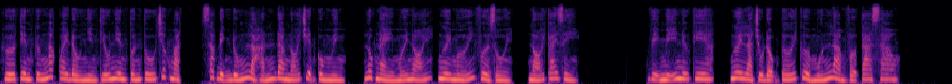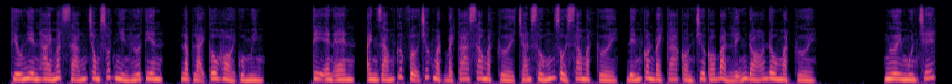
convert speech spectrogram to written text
Hứa tiên cứng ngắc quay đầu nhìn thiếu niên tuấn tú trước mặt, xác định đúng là hắn đang nói chuyện cùng mình, lúc này mới nói, ngươi mới vừa rồi, nói cái gì? Vị Mỹ nữ kia, ngươi là chủ động tới cửa muốn làm vợ ta sao? Thiếu niên hai mắt sáng trong suốt nhìn hứa tiên, lặp lại câu hỏi của mình. TNN, anh dám cướp vợ trước mặt bạch ca sao mặt cười chán sống rồi sao mặt cười, đến con bạch ca còn chưa có bản lĩnh đó đâu mặt cười. Ngươi muốn chết,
